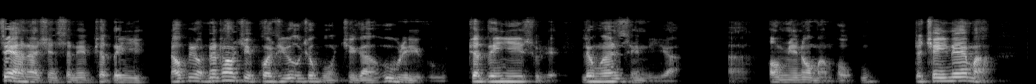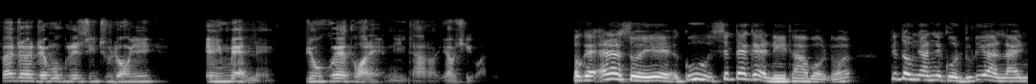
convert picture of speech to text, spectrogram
စစ်အာဏာရှင်စနစ်ဖျက်သိမ်းရေးနောက်ပြီးတော့2008ဖွဲ့စည်းအုပ်ချုပ်ပုံအခြေခံဥပဒေကိုဖျက်သိမ်းရေးဆိုတဲ့လုပ်ငန်းစဉ်တွေကအာအောင်မြင်တော့မှာမဟုတ်ဘူးတစ်ချိန်တည်းမှာ Federal Democracy ထူထောင်ရေးအိမ်မက်လေပြိုခွဲသွားတဲ့အနေအထားတော့ရောက်ရှိပါလိမ့်မယ်ဟုတ်ကဲ့အဲ့ဒါဆိုရင်အခုစစ်တပ်ကအနေထားပေါ့နော်တစ်တုံညာနှစ်ကိုဒုတိယ line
